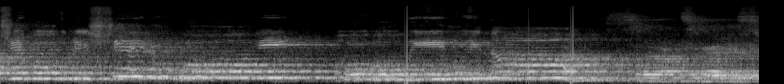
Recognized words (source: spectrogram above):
паче вогнище любові, полинуй нас. Серце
